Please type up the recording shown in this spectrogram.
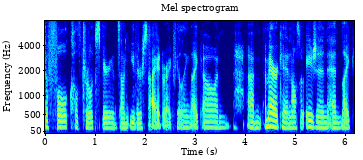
the full cultural experience on either side right? Feeling like oh i'm i'm american also asian and like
